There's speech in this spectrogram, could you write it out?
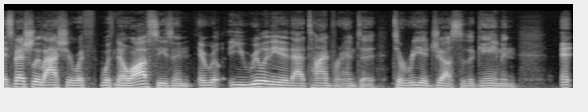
Especially last year with, with no offseason, it re- you really needed that time for him to to readjust to the game, and and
